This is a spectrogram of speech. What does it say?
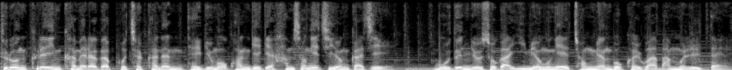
드론 크레인 카메라가 포착하는 대규모 관객의 함성의 지형까지 모든 요소가 이명웅의 정면 보컬과 맞물릴 때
